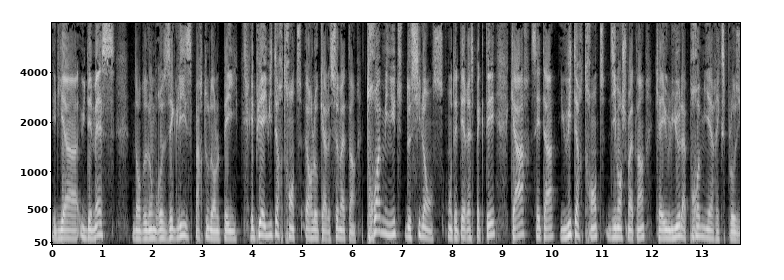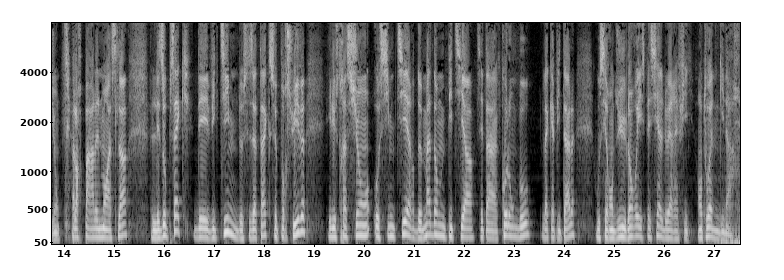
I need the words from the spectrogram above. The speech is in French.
il y a eu des messes dans de nombreuses églises partout dans le pays. Et puis à 8h30, heure locale, ce matin, trois minutes de silence ont été respectées car c'est à 8h30 dimanche matin qu'a eu lieu la première explosion. Alors parallèlement à cela, les obsèques des victimes de ces attaques se poursuivent. Illustration au cimetière de Madame Pitia, c'est à Colombo, la capitale, où s'est rendu l'envoyé spécial de RFI, Antoine Guinard.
